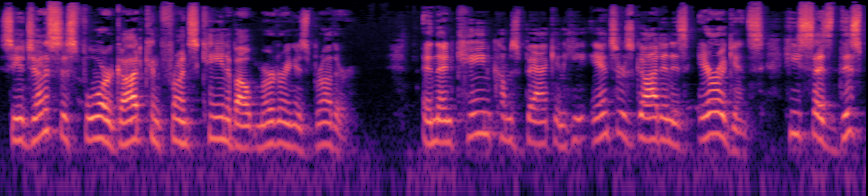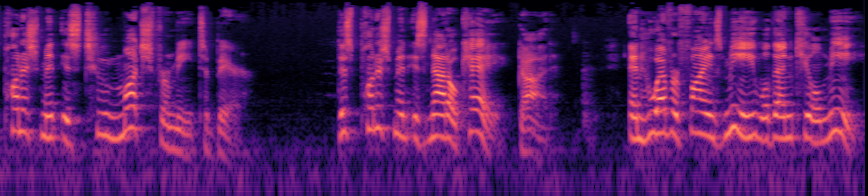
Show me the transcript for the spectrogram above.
See, in Genesis 4, God confronts Cain about murdering his brother. And then Cain comes back and he answers God in his arrogance. He says, This punishment is too much for me to bear. This punishment is not okay, God. And whoever finds me will then kill me.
